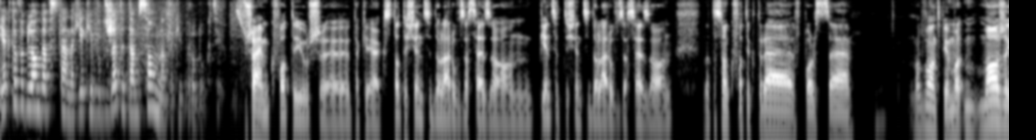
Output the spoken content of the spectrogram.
Jak to wygląda w Stanach? Jakie budżety tam są na takie produkcje? Słyszałem kwoty już e, takie jak 100 tysięcy dolarów za sezon, 500 tysięcy dolarów za sezon. No to są kwoty, które w Polsce no wątpię, Mo może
